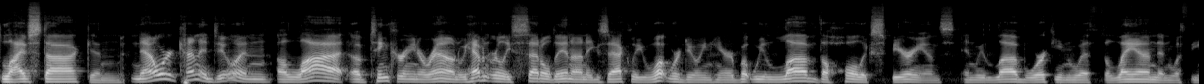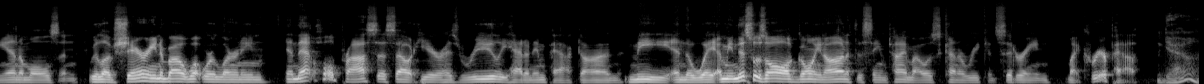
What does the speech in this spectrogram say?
livestock and now we're kind of doing a lot of tinkering around we haven't really settled in on exactly what we're doing here but we love the whole experience and we love working with the land and with the animals and we love sharing about what we're learning and that whole process out here has really had an impact on me and the way i mean this was all going on at the same time i was kind of reconsidering my career path yeah.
